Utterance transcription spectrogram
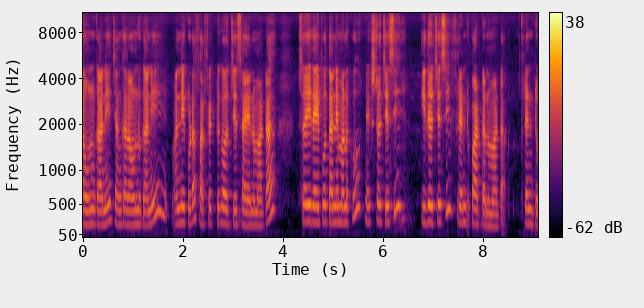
డౌన్ కానీ చంక రౌండ్ కానీ అన్నీ కూడా పర్ఫెక్ట్గా వచ్చేసాయి అన్నమాట సో ఇది అయిపోతానే మనకు. నెక్స్ట్ వచ్చేసి ఇది వచ్చేసి ఫ్రంట్ పార్ట్ అనమాట ఫ్రంట్.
